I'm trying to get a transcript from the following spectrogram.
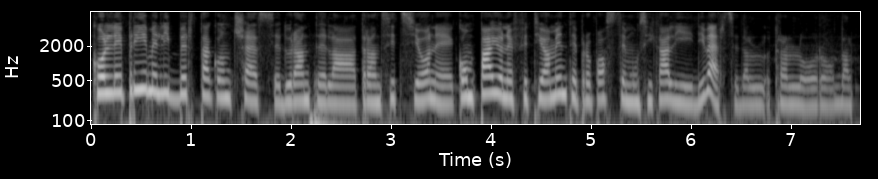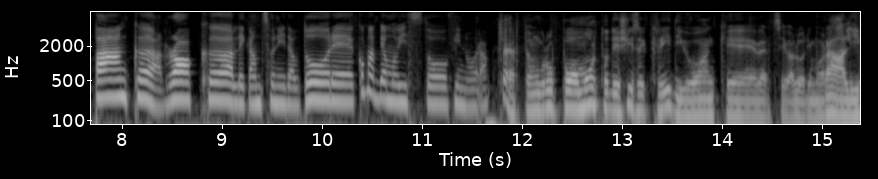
Con le prime libertà concesse durante la transizione compaiono effettivamente proposte musicali diverse dal- tra loro, dal punk al rock alle canzoni d'autore, come abbiamo visto finora. Certo, è un gruppo molto deciso e critico anche verso i valori morali,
